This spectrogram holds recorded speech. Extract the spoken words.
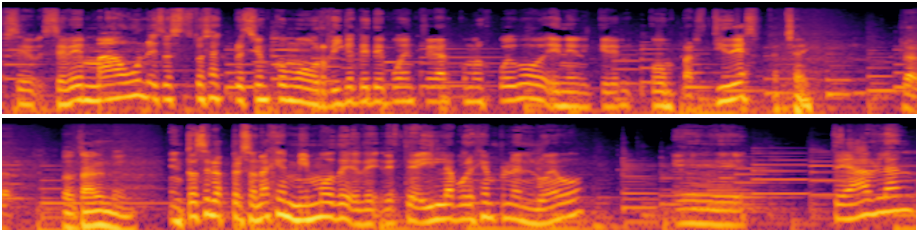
se- se ve más aún eso, toda esa expresión como rica que te puede entregar como el juego en el querer compartir eso, ¿cachai? Claro. Totalmente. Entonces los personajes mismos de, de- de esta isla, por ejemplo, en el nuevo, eh, te hablan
